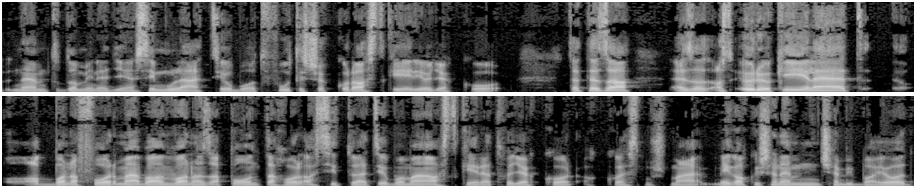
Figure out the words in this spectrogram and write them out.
nem tudom én, egy ilyen szimulációból ott fut, és akkor azt kéri, hogy akkor... Tehát ez, a, ez az, az örök élet, abban a formában van az a pont, ahol a szituációban már azt kéred, hogy akkor, akkor ezt most már, még akkor is, ha nem, nincs semmi bajod,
